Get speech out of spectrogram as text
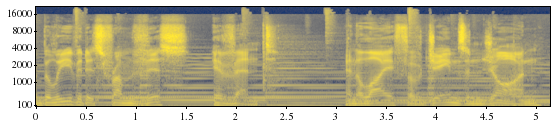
believe it is from this event in the life of James and John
